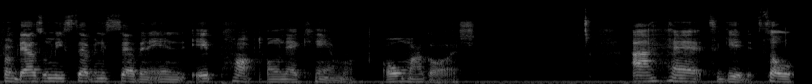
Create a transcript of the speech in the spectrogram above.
from Dazzle Me 77 and it popped on that camera. Oh my gosh. I had to get it. So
